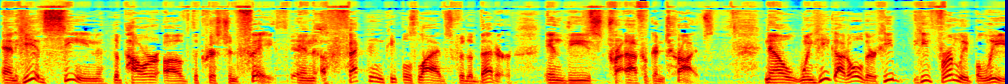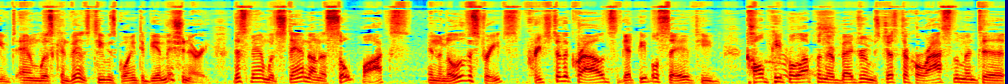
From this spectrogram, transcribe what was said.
and he had seen the power of the Christian faith yes. in affecting people's lives for the better in these tri African tribes. Now, when he got older, he, he firmly believed and was convinced he was going to be a missionary. This man would stand on a soapbox in the middle of the streets, preach to the crowds, get people saved. He'd call people up in their bedrooms just to harass them into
